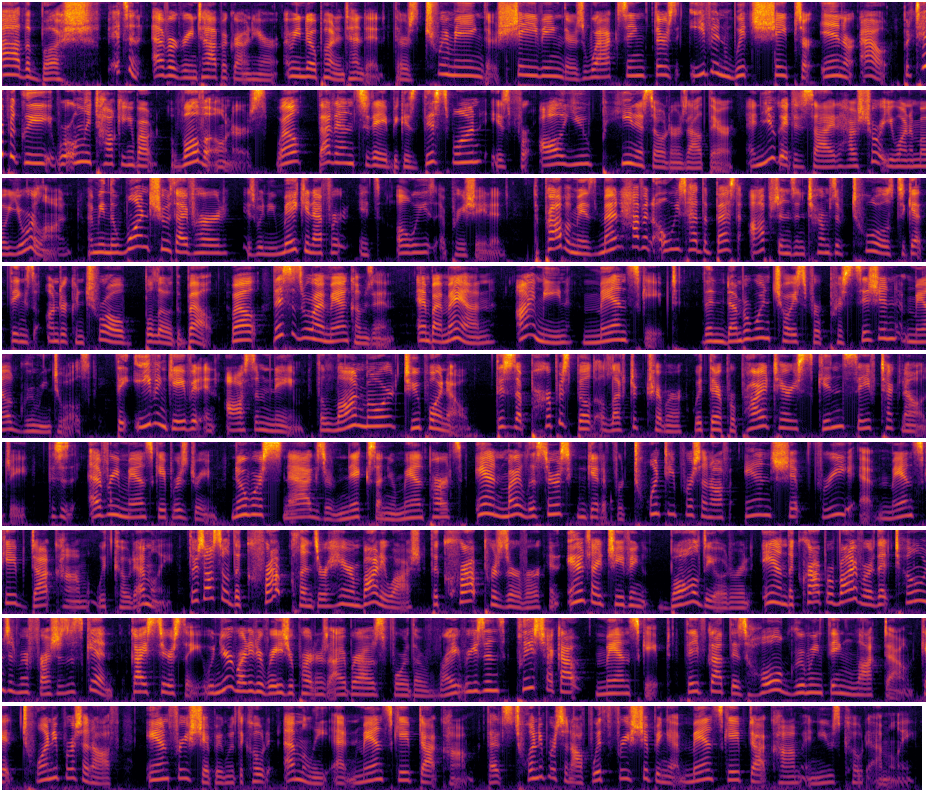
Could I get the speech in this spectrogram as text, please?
Ah, the bush. It's an evergreen topic around here. I mean, no pun intended. There's trimming, there's shaving, there's waxing, there's even which shapes are in or out. But typically, we're only talking about vulva owners. Well, that ends today because this one is for all you penis owners out there. And you get to decide how short you want to mow your lawn. I mean, the one truth I've heard is when you make an effort, it's always appreciated. Problem is, men haven't always had the best options in terms of tools to get things under control below the belt. Well, this is where my man comes in. And by man, I mean Manscaped, the number one choice for precision male grooming tools. They even gave it an awesome name the Lawnmower 2.0. This is a purpose built electric trimmer with their proprietary skin safe technology. This is every manscaper's dream. No more snags or nicks on your man parts, and my listeners can get it for 20% off and ship free at manscaped.com with code Emily. There's also the Crop Cleanser Hair and Body Wash, the Crop Preserver, an anti chafing ball deodorant, and the Crop Reviver that tones and refreshes the skin. Guys, seriously, when you're ready to raise your partner's eyebrows for the right reasons, please check out Manscaped. They've got this whole grooming thing locked down. Get 20% off and free shipping with the code Emily at manscaped.com. That's 20% off with free shipping at manscaped.com and use code Emily.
